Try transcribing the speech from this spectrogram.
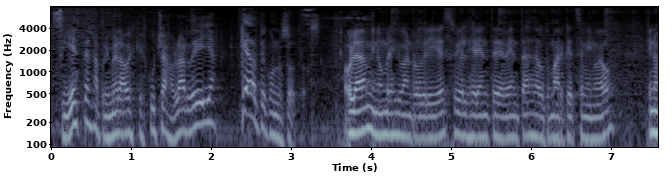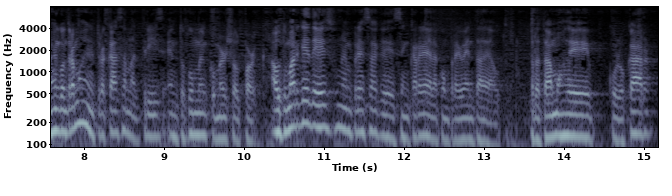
Si esta es la primera vez que escuchas hablar de ella, quédate con nosotros. Hola, mi nombre es Iván Rodríguez, soy el gerente de ventas de Automarket Seminuevo y nos encontramos en nuestra casa matriz en Tocumen Commercial Park. Automarket es una empresa que se encarga de la compra y venta de autos. Tratamos de colocar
